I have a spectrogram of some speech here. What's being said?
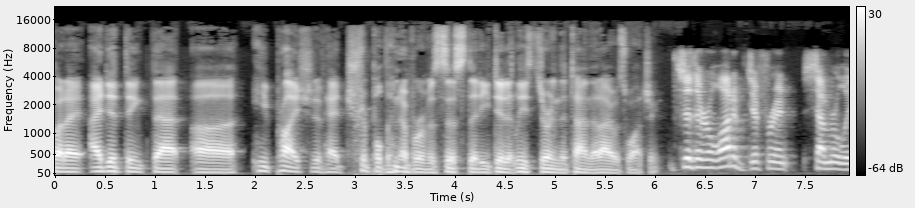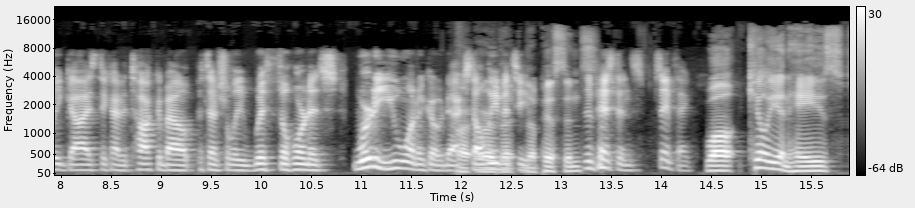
but I I did think that uh, he probably should have had triple the number of assists that he did at least during the time that I was watching. So there are a lot of different summer league guys to kind of talk about potentially with the Hornets. Where do you want to go next? Or, I'll or leave the, it to you. The Pistons. The Pistons. Same thing. Well, Killian Hayes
